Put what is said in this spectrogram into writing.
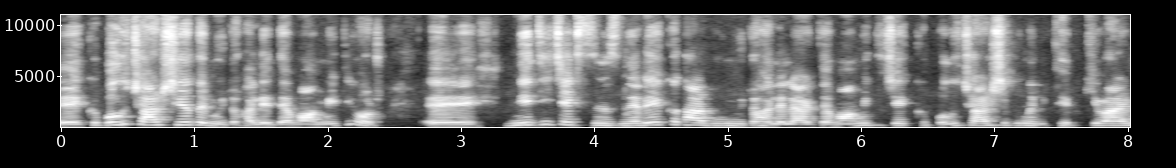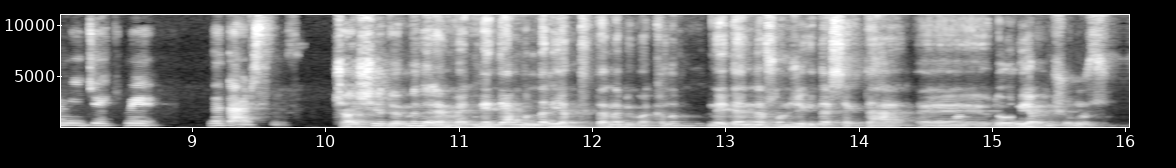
E, kapalı çarşıya da müdahale devam ediyor. E, ne diyeceksiniz? Nereye kadar bu müdahaleler devam edecek? Kapalı çarşı buna bir tepki vermeyecek mi? Ne dersiniz? Çarşıya dönmeden evvel neden bunları yaptıklarına bir bakalım. Nedenden sonuca gidersek daha e, doğru yapmış oluruz.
